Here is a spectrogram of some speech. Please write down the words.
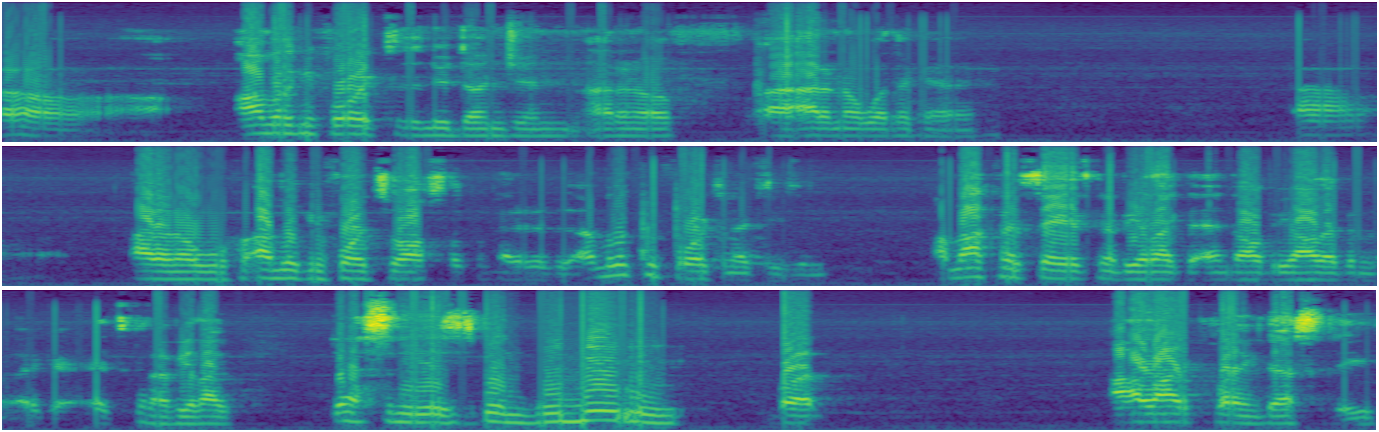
oh, I'm looking forward to the new dungeon. I don't know if uh, I don't know what they're gonna. Uh, I don't know. I'm looking forward to also the competitive. I'm looking forward to next season. I'm not gonna say it's gonna be like the end all be all. Like, like, it's gonna be like Destiny has been renewed, but I like playing Destiny,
